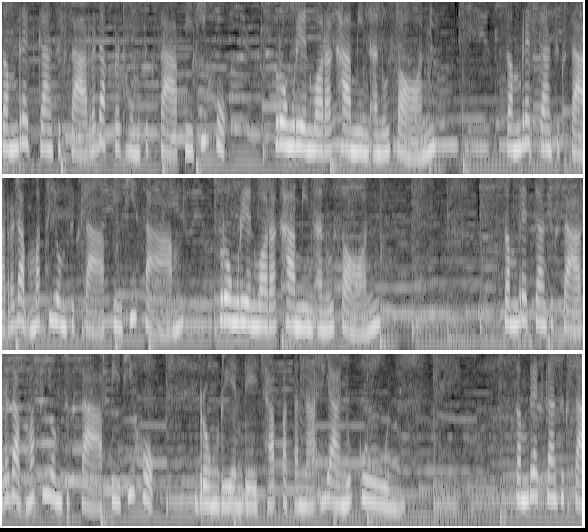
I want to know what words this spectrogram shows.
สำเร็จการศึกษาระดับประถมศึกษาปีที่ 6 โรงเรียนวรคามินอนุสรสำเร็จการศึกษาระดับมัธยมศึกษาปีที่ 3 โรงเรียนวรคามินอนุสรสำเร็จการศึกษาระดับมัธยมศึกษาปีที่ 6 โรงเรียนเดชปัตนยานุกูล สำเร็จการศึกษา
